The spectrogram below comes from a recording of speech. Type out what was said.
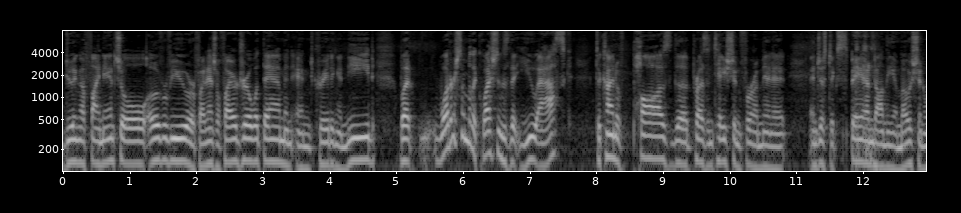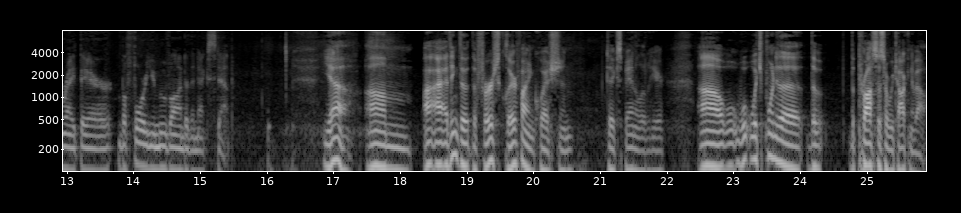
doing a financial overview or a financial fire drill with them and, and creating a need. But what are some of the questions that you ask to kind of pause the presentation for a minute and just expand on the emotion right there before you move on to the next step. Yeah. Um, I, I, think the, the first clarifying question to expand a little here, uh, w- which point of the, the, the process are we talking about?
